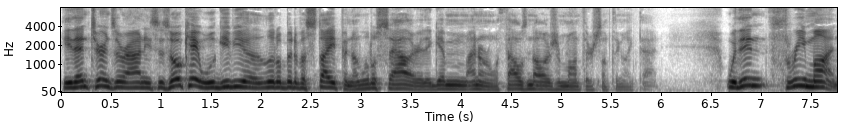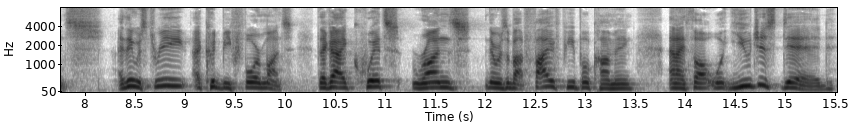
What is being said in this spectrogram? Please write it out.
He then turns around and he says, okay, we'll give you a little bit of a stipend, a little salary. They give him, I don't know, $1,000 a month or something like that. Within three months, I think it was three, it could be four months, the guy quits, runs. There was about five people coming. And I thought, what you just did,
